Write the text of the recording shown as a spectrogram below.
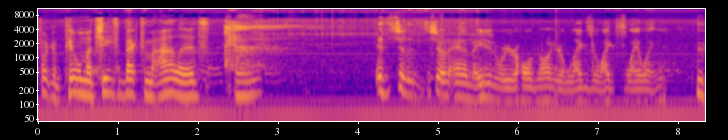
Fucking peel my cheeks back to my eyelids. It should show an animation where you're holding on, your legs are like flailing.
